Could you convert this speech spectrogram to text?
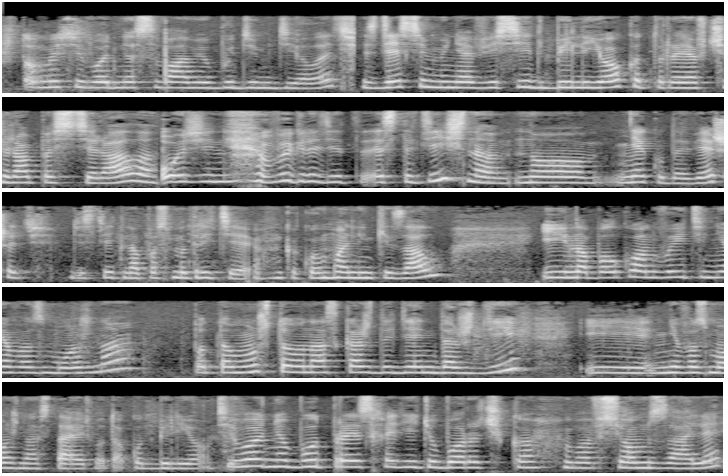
что мы сегодня с вами будем делать. Здесь у меня висит белье, которое я вчера постирала. Очень выглядит эстетично, но некуда вешать. Действительно, посмотрите, какой маленький зал. И на балкон выйти невозможно, потому что у нас каждый день дожди, и невозможно оставить вот так вот белье. Сегодня будет происходить уборочка во всем зале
